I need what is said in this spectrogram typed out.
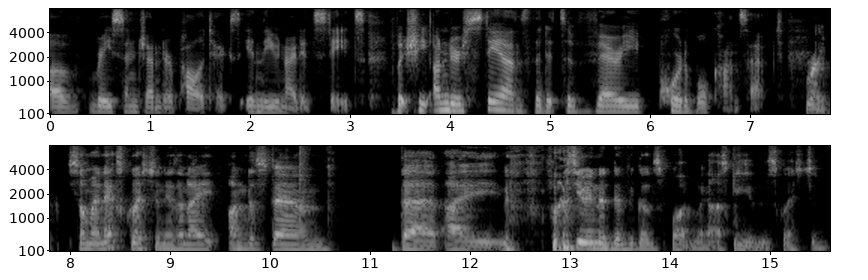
of race and gender politics in the United States, but she understands that it's a very portable concept. Right. So, my next question is, and I understand that I put you in a difficult spot by asking you this question,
